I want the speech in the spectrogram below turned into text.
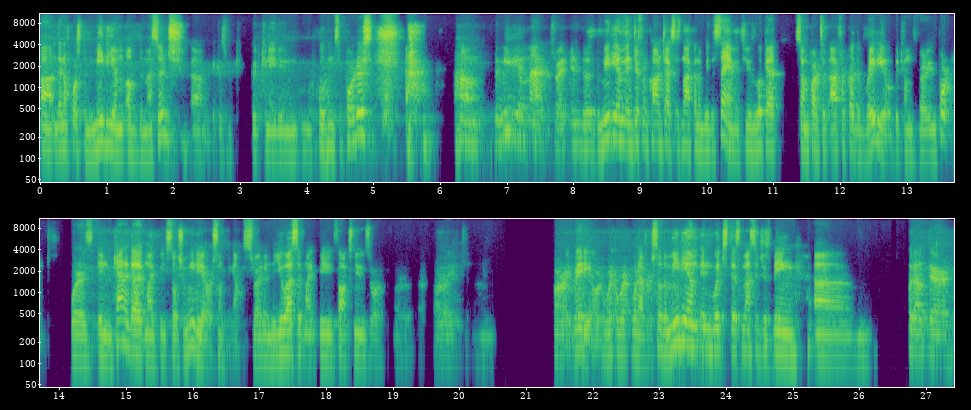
Uh, then, of course, the medium of the message, um, because we're good Canadian McLuhan supporters. um, the medium matters, right? And the, the medium in different contexts is not going to be the same. If you look at some parts of Africa, the radio becomes very important. Whereas in Canada, it might be social media or something else, right? In the US, it might be Fox News or, or, or, right, um, or radio or whatever. So the medium in which this message is being um, put out there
